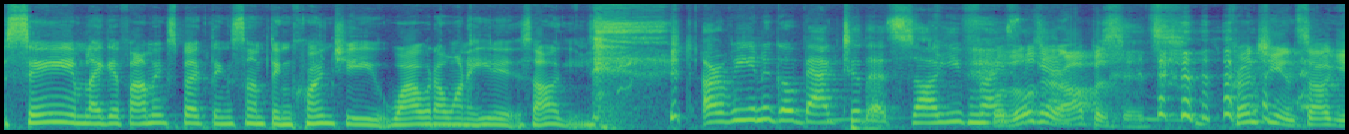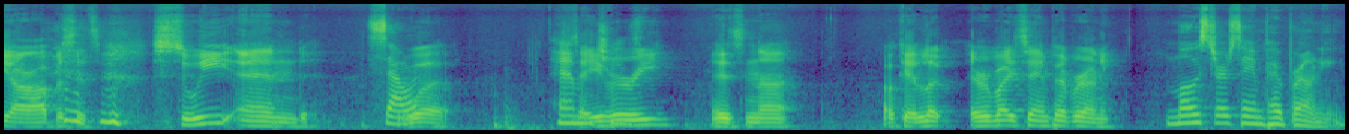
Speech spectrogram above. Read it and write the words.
Same. Like if I'm expecting something crunchy, why would I want to eat it soggy? Are we gonna go back to the soggy fries? Well, those are opposites. Crunchy and soggy are opposites. Sweet and sour. what? Ham. Savory? It's not. Okay, look, everybody's saying pepperoni. Most are saying pepperoni.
